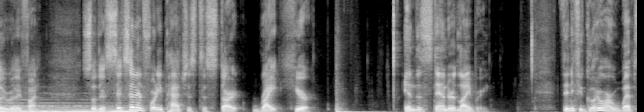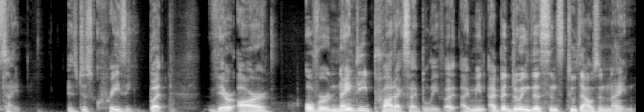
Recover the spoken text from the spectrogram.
Really, really fun. So there's 640 patches to start right here in the standard library. Then if you go to our website, it's just crazy, but there are over 90 products, I believe. I, I mean, I've been doing this since 2009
